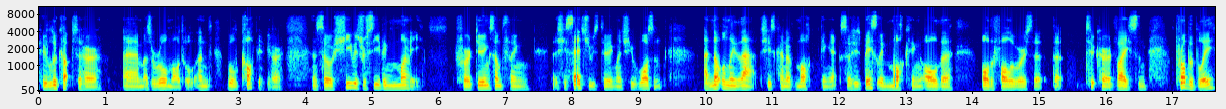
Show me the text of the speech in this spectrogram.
who look up to her um, as a role model and will copy her. And so she was receiving money for doing something that she said she was doing when she wasn't. And not only that, she's kind of mocking it. So she's basically mocking all the all the followers that that took her advice and probably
